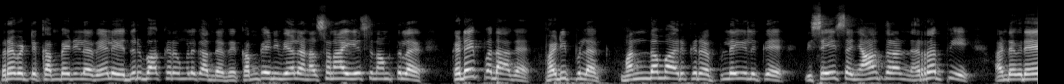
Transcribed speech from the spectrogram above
பிரைவேட்டு கம்பெனியில் வேலை எதிர்பார்க்குறவங்களுக்கு அந்த வே- கம்பெனி வேலை நசனா இயேசு நாமத்தில் கிடைப்பதாக படிப்பில் மந்தமாக இருக்கிற பிள்ளைகளுக்கு விசேஷ ஞானத்தினால் நிரப்பி ஆண்டவரே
